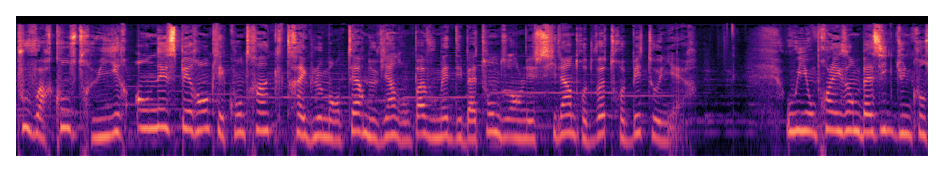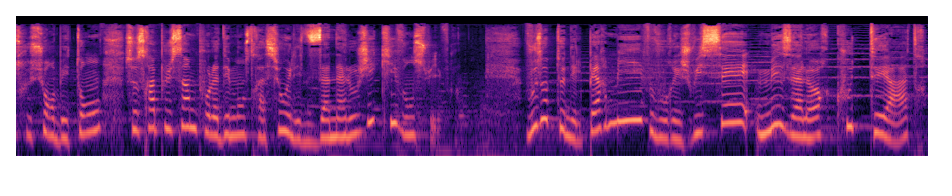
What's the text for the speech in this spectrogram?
pouvoir construire en espérant que les contraintes réglementaires ne viendront pas vous mettre des bâtons dans les cylindres de votre bétonnière. Oui, on prend l'exemple basique d'une construction en béton, ce sera plus simple pour la démonstration et les analogies qui vont suivre. Vous obtenez le permis, vous vous réjouissez, mais alors coup de théâtre,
